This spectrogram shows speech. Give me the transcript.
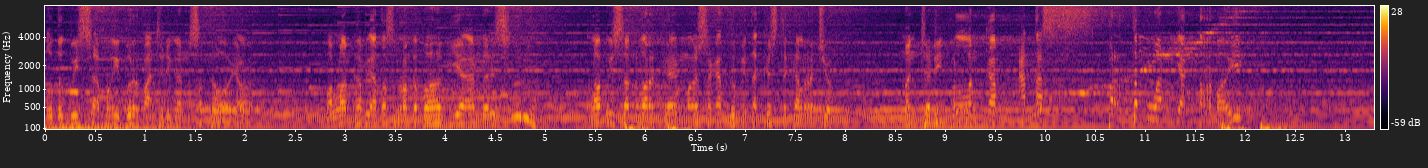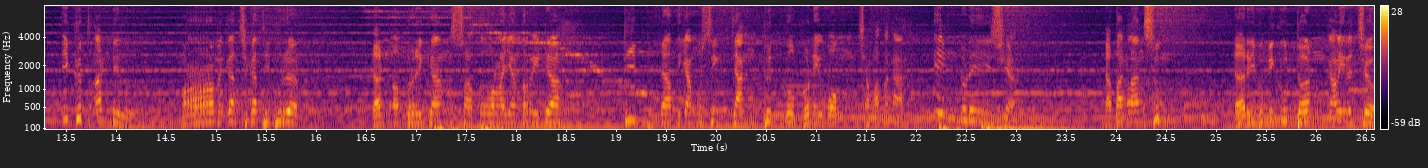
untuk bisa menghibur panjenengan sedaya melengkapi atas ruang kebahagiaan dari seluruh lapisan warga masyarakat Bumi Tegas Tegal Rejo menjadi pelengkap atas pertemuan yang terbaik ikut andil meramaikan sekat hiburan dan memberikan satu warna yang terindah di Datia Musik Dangdut Kobone Wong Jawa Tengah Indonesia. Datang langsung dari Bumi Kudon Kalirejo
